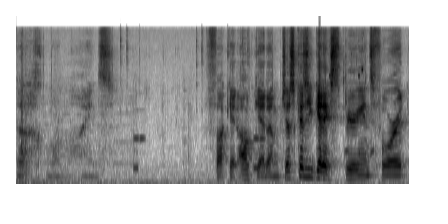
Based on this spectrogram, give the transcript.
Ugh, more mines. Fuck it, I'll get them. Just because you get experience for it.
